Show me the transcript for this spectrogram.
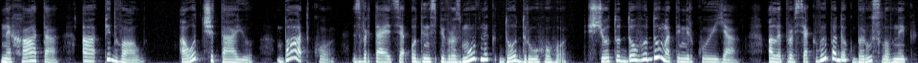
не хата, а підвал. А от читаю батко, звертається один співрозмовник до другого. Що тут довго думати, міркую я, але про всяк випадок беру словник.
